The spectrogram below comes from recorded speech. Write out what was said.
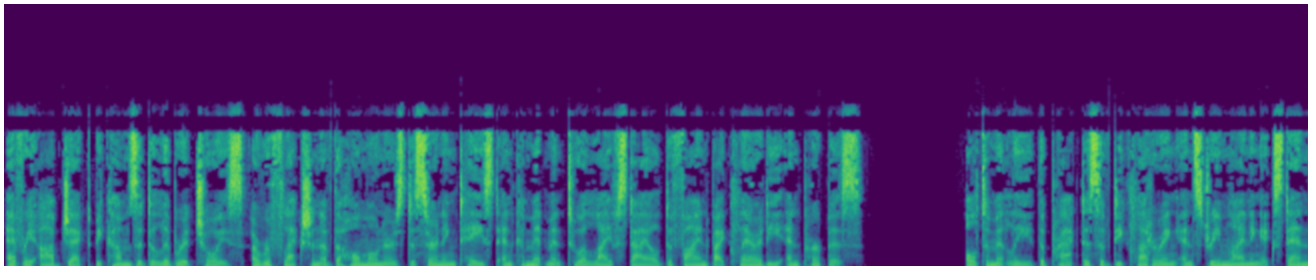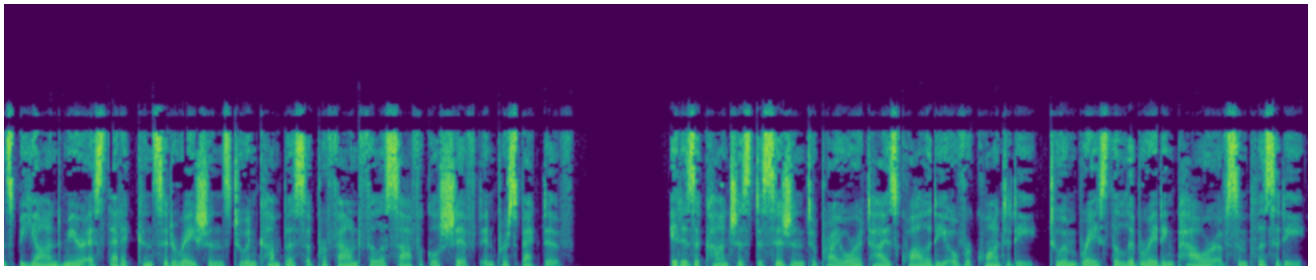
Every object becomes a deliberate choice, a reflection of the homeowner's discerning taste and commitment to a lifestyle defined by clarity and purpose. Ultimately, the practice of decluttering and streamlining extends beyond mere aesthetic considerations to encompass a profound philosophical shift in perspective. It is a conscious decision to prioritize quality over quantity, to embrace the liberating power of simplicity,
